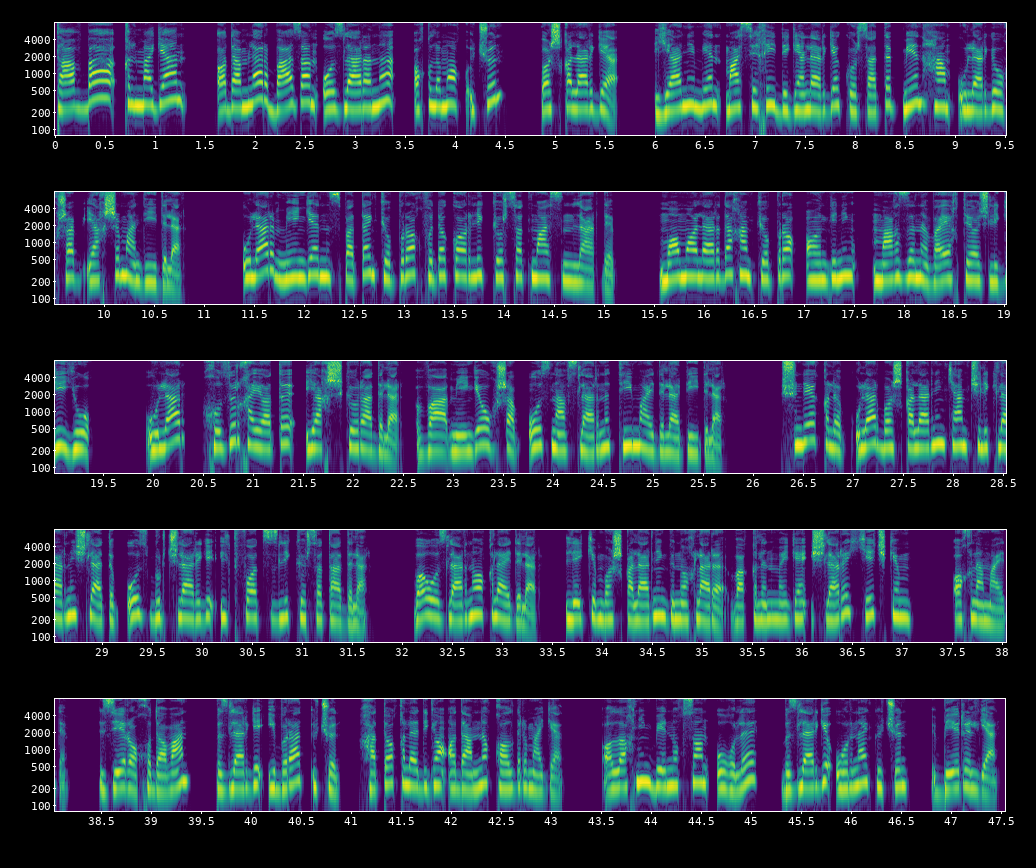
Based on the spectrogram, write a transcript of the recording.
Tavba qilmagan odamlar ba'zan o'zlarini oqlamoq uchun boshqalarga ya'ni men masihiy deganlarga ko'rsatib men ham ularga o'xshab yaxshiman deydilar. Ular menga nisbatan ko'proq fidokorlik ko'rsatmasinlar deb. Muammolarida ham ko'proq ongining mag'zini va ehtiyojligi yo'q. Ular huzur hayoti yaxshi ko'radilar va menga o'xshab o'z nafslarini tiymaydilar deydilar. Shunday qilib ular boshqalarning kamchiliklarini ishlatib o'z burchlariga iltifotsizlik ko'rsatadilar va o'zlarini oqlaydilar. Lekin boshqalarning gunohlari va qilinmagan ishlari hech kim oqlamaydi. Zero xudovand bizlarga ibrat uchun xato qiladigan odamni qoldirmagan. Allohning benuqson o'g'li bizlarga o'rnak uchun berilgan.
